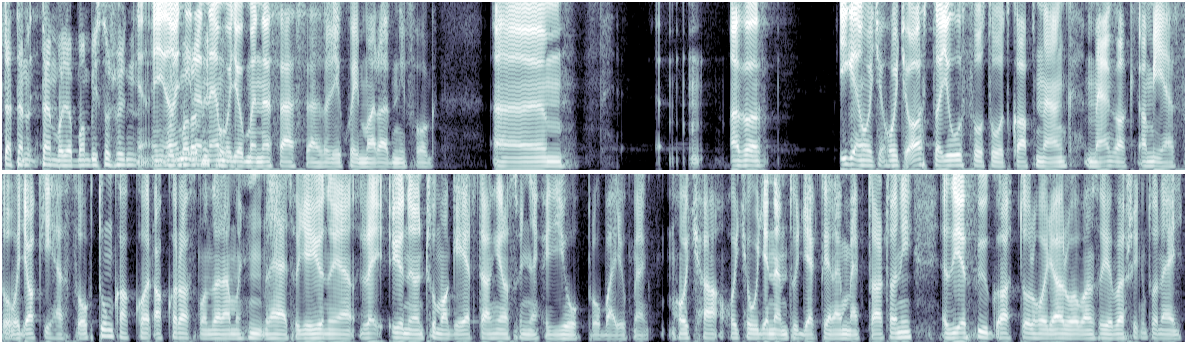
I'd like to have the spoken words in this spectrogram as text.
Tehát nem vagy abban biztos, hogy, Én hogy annyira nem fog? vagyok benne száz százalék, hogy maradni fog. Um, azaz, igen, hogy, hogy azt a jó szótót kapnánk meg, amihez szó, vagy akihez szoktunk, akkor, akkor azt mondanám, hogy hm, lehet, hogy jön olyan, jön olyan csomag érte, aki azt mondják, hogy jó, próbáljuk meg. Hogyha, hogyha ugye nem tudják tényleg megtartani. Ez ugye függ attól, hogy arról van hogy a Washington egy,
